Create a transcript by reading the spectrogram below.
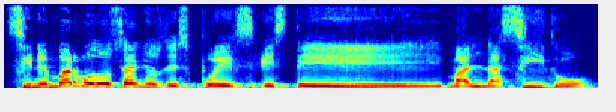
Sin embargo, dos años después, este malnacido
